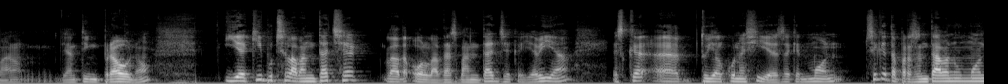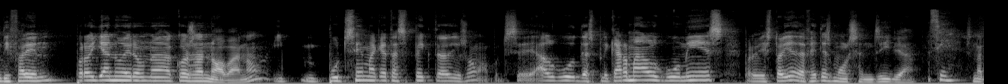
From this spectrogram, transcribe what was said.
bueno, ja en tinc prou, no? I aquí potser l'avantatge la, o la desavantatge que hi havia és que eh, tu ja el coneixies, aquest món, sí que te presentaven un món diferent, però ja no era una cosa nova, no? I potser en aquest aspecte dius, home, potser algú d'explicar-me alguna més, però la història de fet és molt senzilla. Sí. És una,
